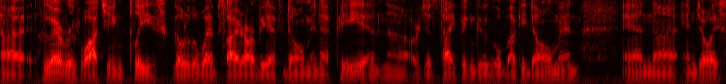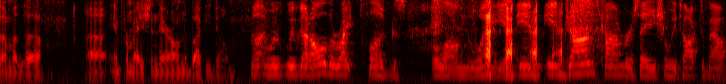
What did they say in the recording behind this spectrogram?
uh, whoever is watching, please go to the website RBF Dome NFP and uh, or just type in Google Bucky Dome and and uh, enjoy some of the uh, information there on the Bucky Dome. Well, and we've, we've got all the right plugs along the way. In, in, in John's conversation, we talked about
